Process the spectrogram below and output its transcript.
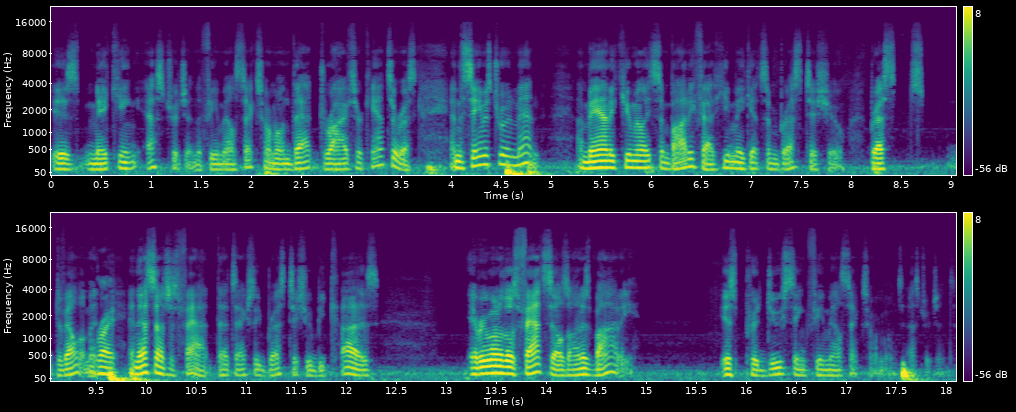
is making estrogen, the female sex hormone, that drives her cancer risk. And the same is true in men. A man accumulates some body fat, he may get some breast tissue, breast development. Right. And that's not just fat, that's actually breast tissue because every one of those fat cells on his body is producing female sex hormones, estrogens.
